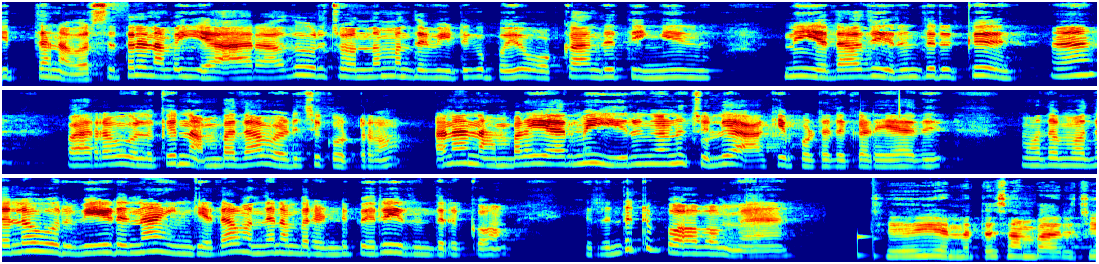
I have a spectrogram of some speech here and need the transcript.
இத்தனை வருஷத்துல நம்ம யாராவது ஒரு சொந்த பந்த வீட்டுக்கு போய் உக்காந்து திங்கி நீ ஏதாவது இருந்திருக்கு ஆ? வரவங்களுக்கு நம்ம தான் வடிச்சு கொட்டுறோம். ஆனா நம்மள யாருமே இருங்கன்னு சொல்லி ஆக்கி போட்டது கிடையாது. முத முதல்ல ஒரு வீடுனா இங்கே தான் வந்து நம்ம ரெண்டு பேரும் இருந்திருக்கோம். இருந்துட்டு போவோங்க. சரி என்னத்த சம்பாரிச்சு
